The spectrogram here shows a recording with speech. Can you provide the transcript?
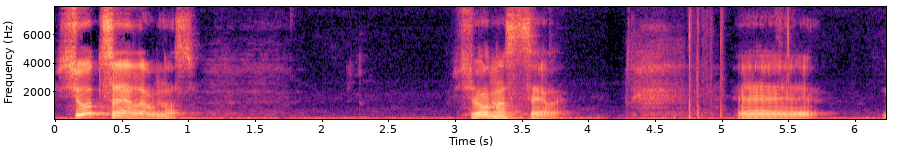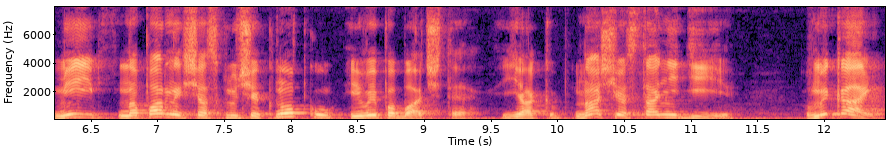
Все ціле у нас. Все нас ціле. Е, мій напарник зараз включить кнопку, і ви побачите, як наші останні дії. Вмикай!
